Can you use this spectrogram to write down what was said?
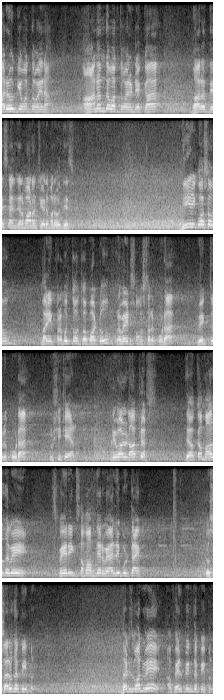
ఆరోగ్యవంతమైన ఆనందవంతమైన యొక్క భారతదేశాన్ని నిర్మాణం చేయడం మన ఉద్దేశం. దీనికోసం మరి ప్రభుత్వంతో పాటు ప్రైవేట్ సంస్థలు కూడా వ్యక్తులు కూడా కృషి చేయాలి. ఇప్పుడు ఇవాళ doctors they come all the way sparing some of their valuable time to serve the people that is one way of helping the people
